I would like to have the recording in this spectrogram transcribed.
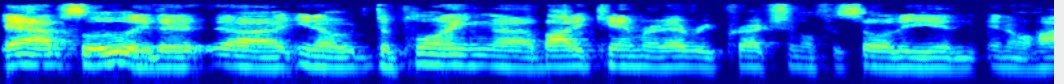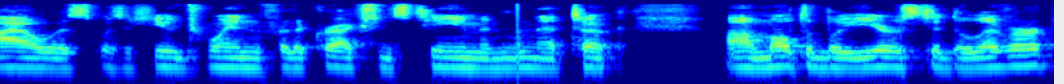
Yeah, absolutely. The, uh, you know, deploying a body camera at every correctional facility in in Ohio was was a huge win for the corrections team and one that took uh, multiple years to deliver.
